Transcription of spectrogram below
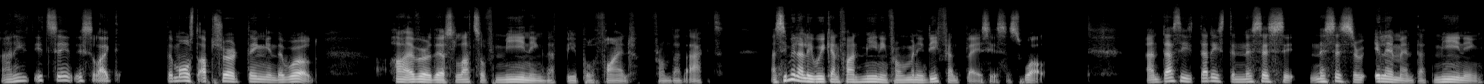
and it, it's it's like the most absurd thing in the world However, there's lots of meaning that people find from that act. And similarly, we can find meaning from many different places as well. And that is, that is the necessary, necessary element, that meaning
